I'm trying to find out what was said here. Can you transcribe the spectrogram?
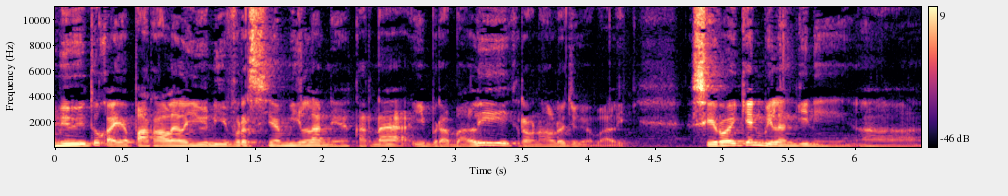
MU itu kayak paralel universe-nya Milan ya karena Ibra balik, Ronaldo juga balik. Si Roy Keane bilang gini, uh,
